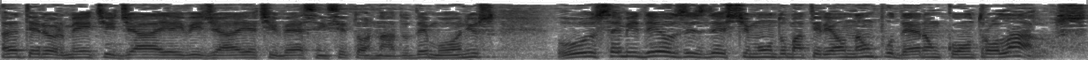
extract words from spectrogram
anteriormente Jaya e Vijaya tivessem se tornado demônios, os semideuses deste mundo material não puderam controlá-los.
